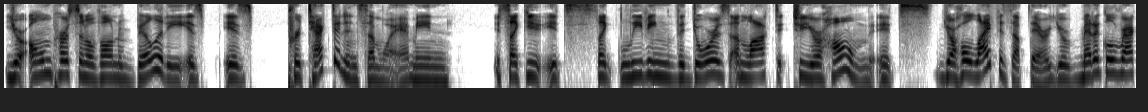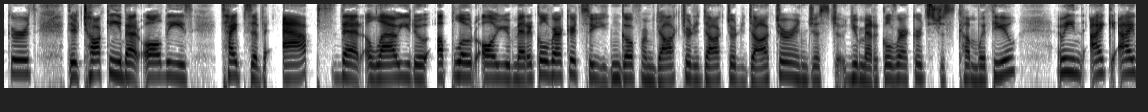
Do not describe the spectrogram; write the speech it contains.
your own personal vulnerability is is protected in some way. I mean, it's like you it's like leaving the doors unlocked to your home. It's your whole life is up there. Your medical records, they're talking about all these types of apps that allow you to upload all your medical records so you can go from doctor to doctor to doctor and just your medical records just come with you. I mean, I, I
